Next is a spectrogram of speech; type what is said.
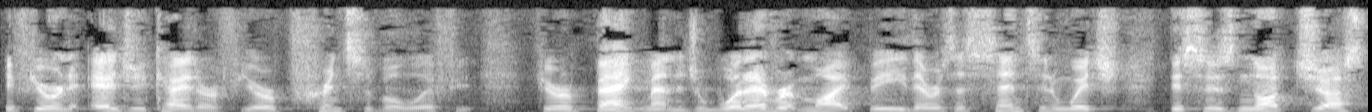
If you're an educator, if you're a principal, if, you, if you're a bank manager, whatever it might be, there is a sense in which this is not just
